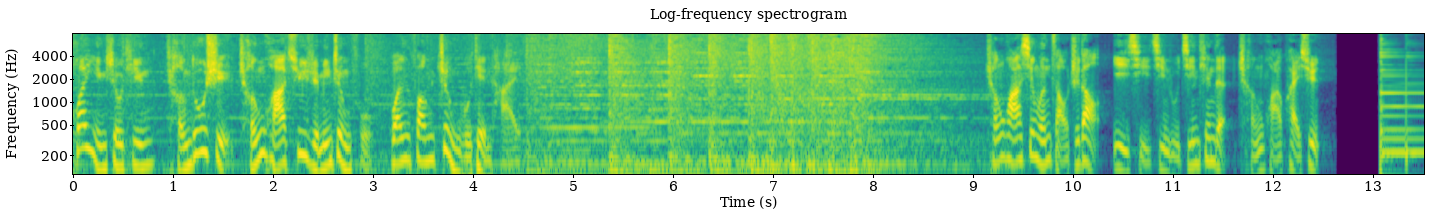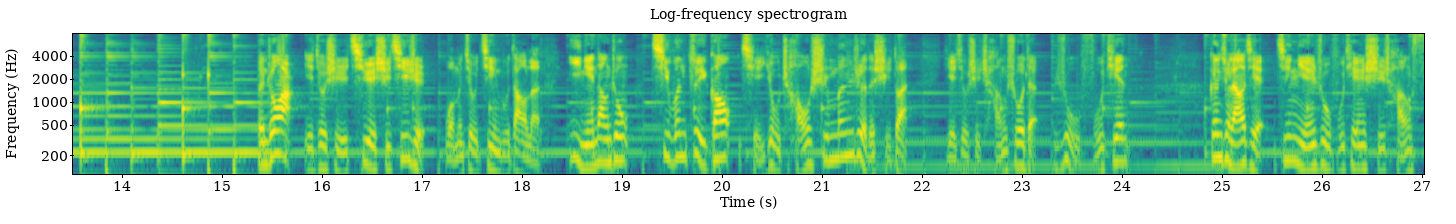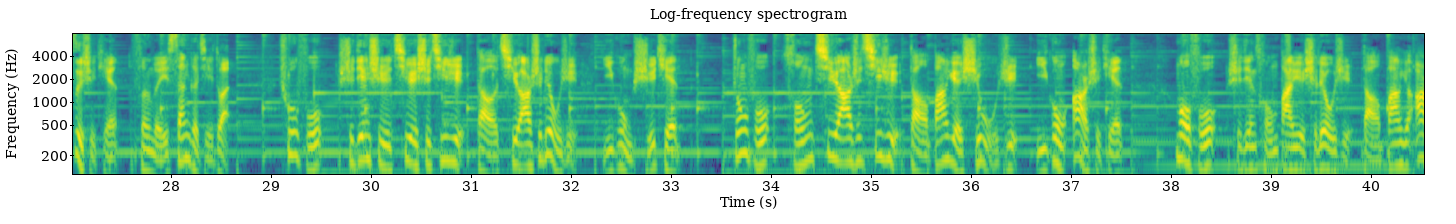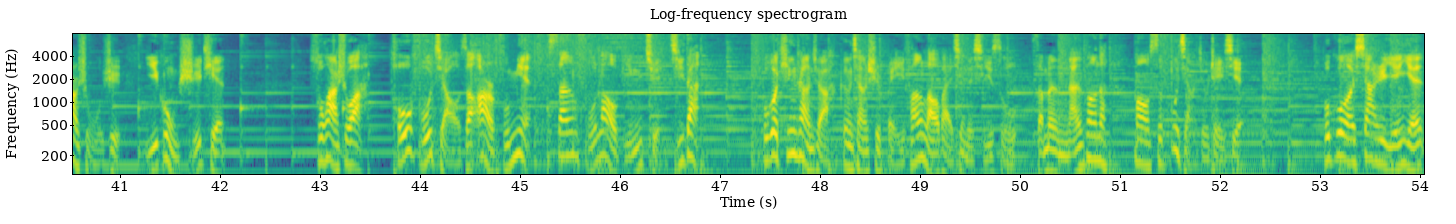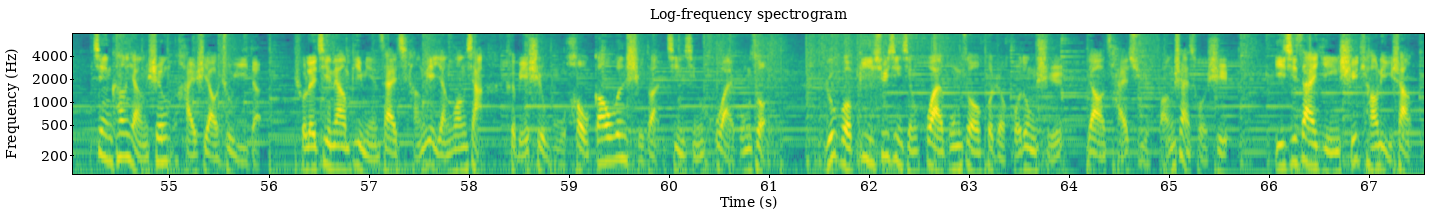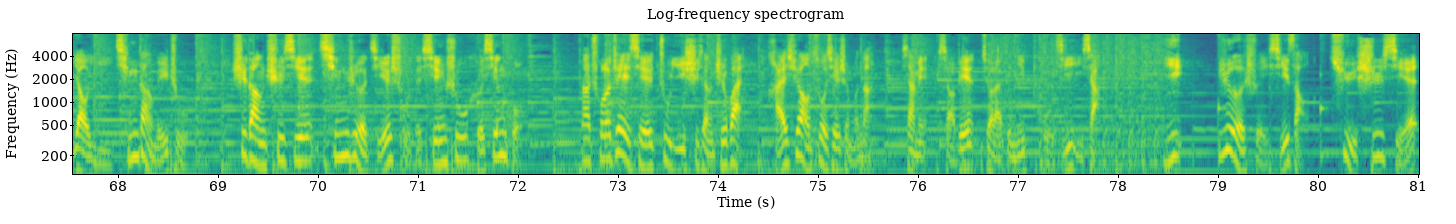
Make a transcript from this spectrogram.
欢迎收听成都市成华区人民政府官方政务电台《成华新闻早知道》，一起进入今天的成华快讯。本周二，也就是七月十七日，我们就进入到了一年当中气温最高且又潮湿闷热的时段，也就是常说的入伏天。根据了解，今年入伏天时长四十天，分为三个阶段。初伏时间是七月十七日到七月二十六日，一共十天；中伏从七月二十七日到八月十五日，一共二十天；末伏时间从八月十六日到八月二十五日，一共十天。俗话说啊，头伏饺子，二伏面，三伏烙饼卷鸡蛋。不过听上去啊，更像是北方老百姓的习俗，咱们南方呢，貌似不讲究这些。不过夏日炎炎，健康养生还是要注意的。除了尽量避免在强烈阳光下，特别是午后高温时段进行户外工作，如果必须进行户外工作或者活动时，要采取防晒措施，以及在饮食调理上要以清淡为主，适当吃些清热解暑的鲜蔬和鲜果。那除了这些注意事项之外，还需要做些什么呢？下面小编就来给你普及一下：一、热水洗澡去湿邪。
